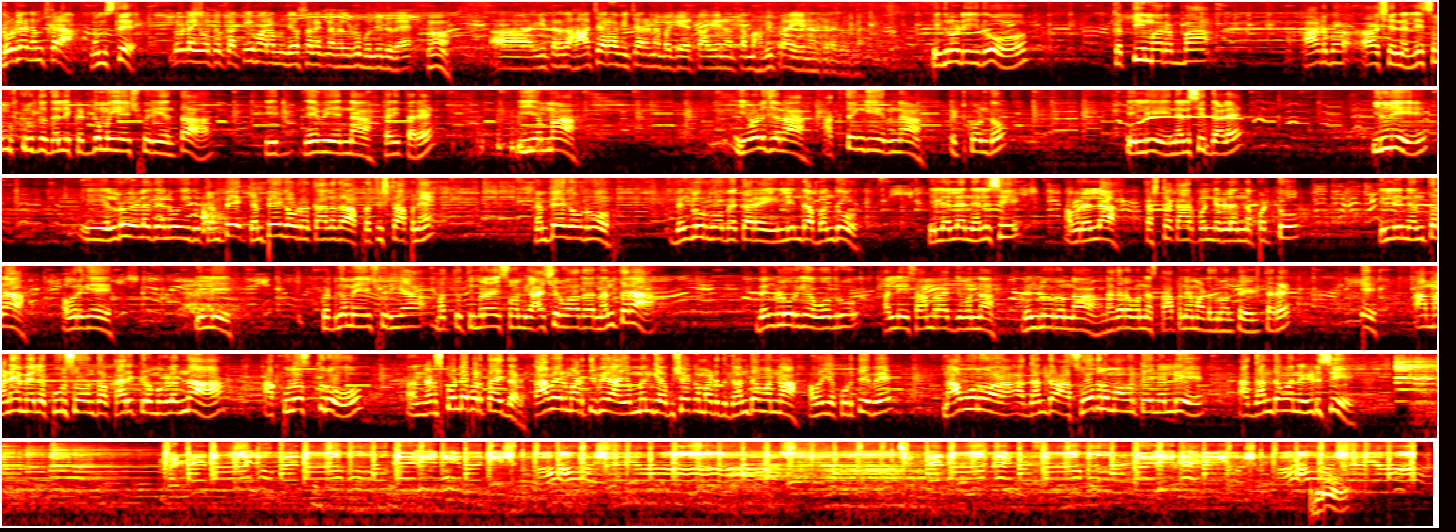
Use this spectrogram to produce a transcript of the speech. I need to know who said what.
Speaker 1: ಗುರುಗಳೇ ನಮಸ್ಕಾರ.
Speaker 2: ನಮಸ್ತೆ.
Speaker 1: ಗುರುಗಳೇ ಇವತ್ತು ಕತ್ತಿ ಮಾರಮ್ಮ ದೇವಸ್ಥಾನಕ್ಕೆ ನಾವೆಲ್ಲರೂ ಬಂದಿದ್ದೇವೆ.
Speaker 2: ಹಾಂ.
Speaker 1: ಆ, ಈ ಥರದ ಆಚಾರ ವಿಚಾರಣೆ ಬಗ್ಗೆ ತಾವೇನು ತಮ್ಮ ಅಭಿಪ್ರಾಯ ಏನಂತೀರ ಗುರುಗಳೇ?
Speaker 2: ಇದು ನೋಡಿ ಇದು ಕತ್ತಿ ಮಾರಮ್ಮ ಆಡ ಭಾಷೆಯಲ್ಲಿ ಸಂಸ್ಕೃತದಲ್ಲಿ ಖಡ್ಗಮಹೇಶ್ವರಿ ಅಂತ ಈ ದೇವಿಯನ್ನು ಕರೀತಾರೆ. ಈ ಅಮ್ಮ ಏಳು ಜನ ಅಕ್ತಂಗಿಯರನ್ನ ಇಟ್ಕೊಂಡು ಇಲ್ಲಿ ನೆಲೆಸಿದ್ದಾಳೆ. ಇಲ್ಲಿ ಈ ಎಲ್ಲರೂ ಹೇಳೋದೇನು, ಇದು ಕೆಂಪೆ, ಕೆಂಪೇಗೌಡರ ಕಾಲದ ಪ್ರತಿಷ್ಠಾಪನೆ. ಕೆಂಪೇಗೌಡರು ಬೆಂಗಳೂರಿಗೆ ಹೋಗ್ಬೇಕಾದ್ರೆ ಇಲ್ಲಿಂದ ಬಂದು ಇಲ್ಲೆಲ್ಲ ನೆಲೆಸಿ ಅವರೆಲ್ಲ ಕಷ್ಟ ಕಾರ್ಪಣ್ಯಗಳನ್ನು ಪಟ್ಟು ಇಲ್ಲಿ ನಂತರ ಅವರಿಗೆ ಇಲ್ಲಿ ಖಡ್ಗಮಹೇಶ್ವರಿಯ ಮತ್ತು ತಿಮ್ಮರಾಯ ಸ್ವಾಮಿ ಆಶೀರ್ವಾದ ನಂತರ ಬೆಂಗಳೂರಿಗೆ ಹೋದರು. ಅಲ್ಲಿ ಸಾಮ್ರಾಜ್ಯವನ್ನು, ಬೆಂಗಳೂರನ್ನು ನಗರವನ್ನು ಸ್ಥಾಪನೆ ಮಾಡಿದ್ರು ಅಂತ ಹೇಳ್ತಾರೆ. ಆ ಮನೆ ಮೇಲೆ ಕೂರಿಸುವಂಥ ಕಾರ್ಯಕ್ರಮಗಳನ್ನು ಆ ಕುಲಸ್ಥರು ನಡೆಸ್ಕೊಂಡೇ ಬರ್ತಾ ಇದ್ದಾರೆ. ನಾವೇನು ಮಾಡ್ತೀವಿ? ಆ ಯಮ್ಮನಿಗೆ ಅಭಿಷೇಕ ಮಾಡಿದ ಗಂಧವನ್ನು ಅವರಿಗೆ ಕೊಡ್ತೀವಿ. ನಾವೂ ಆ ಗಂಧ ಆ ಸೋದರ ಮಾವನ ಕೈನಲ್ಲಿ ಆ ಗಂಧವನ್ನು ಇಡಿಸಿ
Speaker 3: ಬಣ್ಣದಾಲು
